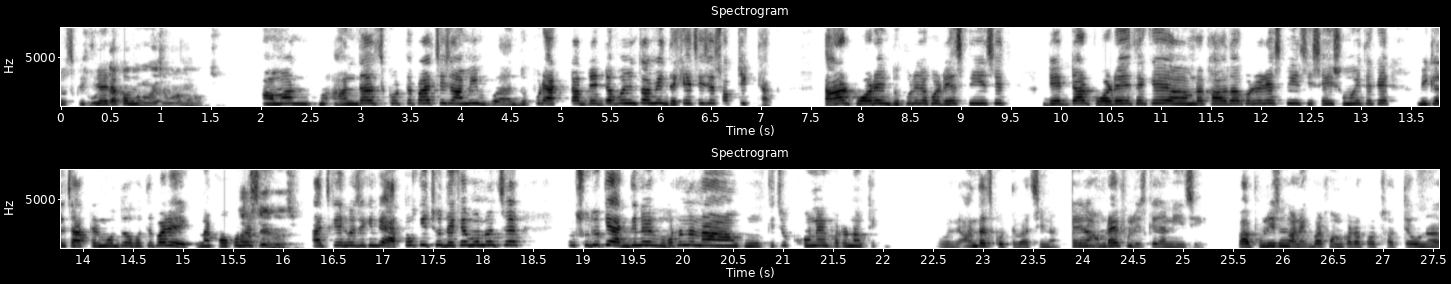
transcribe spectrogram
দুষ্কৃতীরা এরকম আমার আন্দাজ করতে পারছি যে আমি দুপুর একটা দেড়টা পর্যন্ত আমি দেখেছি যে সব ঠিকঠাক। তারপরে দুপুরে যখন রেস্ট নিয়েছি দেড়টার পরে থেকে আমরা খাওয়া দাওয়া করে রেস্ট নিয়েছি সেই সময় থেকে বিকেল চারটের মধ্যেও হতে পারে না কখন আজকে হয়েছে। কিন্তু এত কিছু দেখে মনে হচ্ছে শুধু কি একদিনের ঘটনা না কিছুক্ষণের ঘটনা ঠিক আন্দাজ করতে পারছি না। আমরাই পুলিশকে জানিয়েছি বা পুলিশ অনেকবার ফোন করার পর সত্ত্বেও ওনারা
